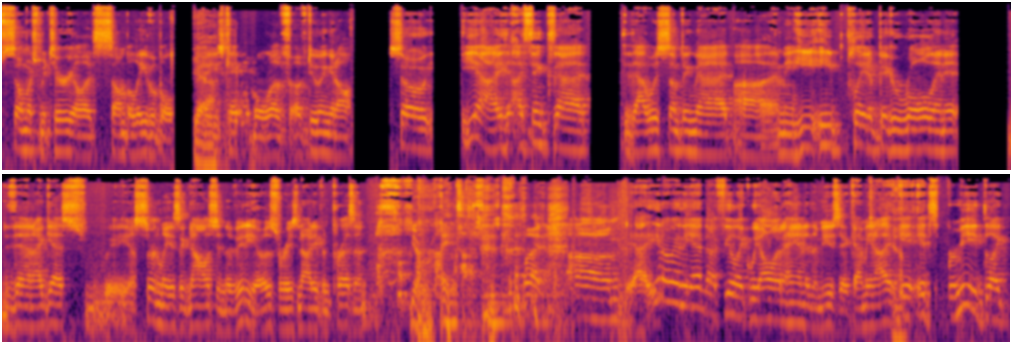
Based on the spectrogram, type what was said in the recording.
so much material, it's unbelievable. Yeah. He's capable of, of doing it all. So, yeah, I, I think that that was something that uh, I mean he he played a bigger role in it than I guess you know, certainly is acknowledged in the videos where he's not even present. You're right. but um, you know, in the end, I feel like we all had a hand in the music. I mean, I yeah. it, it's for me like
